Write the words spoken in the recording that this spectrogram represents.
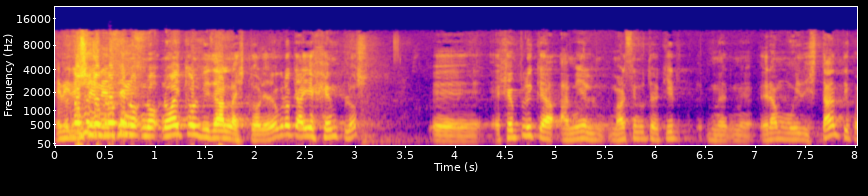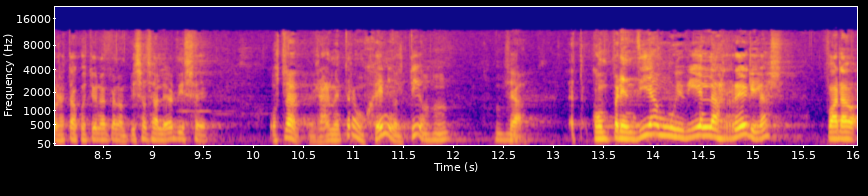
Entonces yo creo que no, hay que olvidar la historia. Yo creo que hay ejemplos, eh, ejemplo y que a, mí el Martin Luther King me, era muy distante y por esta cuestión que lo empiezas a leer dice, ostras, realmente era un genio el tío. O sea, comprendía muy bien las reglas para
